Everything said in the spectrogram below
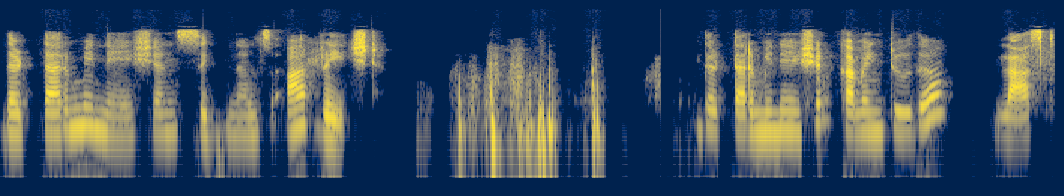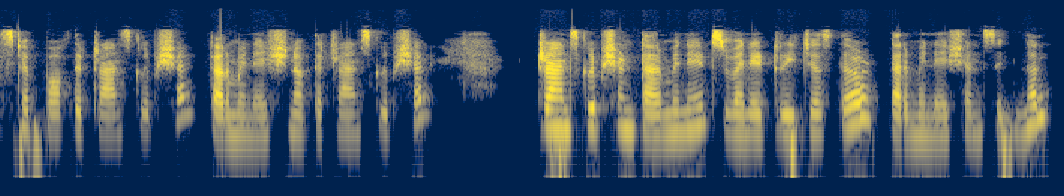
the termination signals are reached. The termination coming to the last step of the transcription, termination of the transcription. Transcription terminates when it reaches the termination signal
